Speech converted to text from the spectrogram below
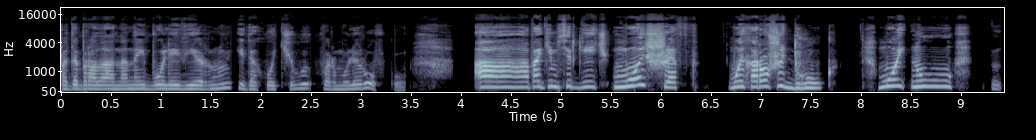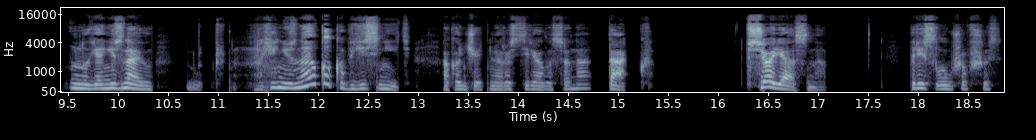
Подобрала она наиболее верную и доходчивую формулировку. — А Вадим Сергеевич мой шеф, мой хороший друг, мой, ну, ну, я не знаю, ну, я не знаю, как объяснить. Окончательно растерялась она. — Так, все ясно. Прислушавшись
